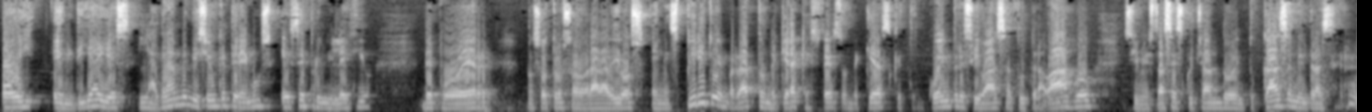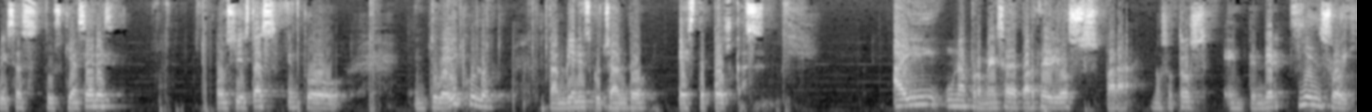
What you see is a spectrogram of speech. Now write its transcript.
hoy en día y es la gran bendición que tenemos ese privilegio de poder nosotros adorar a Dios en espíritu y en verdad donde quiera que estés, donde quieras que te encuentres, si vas a tu trabajo, si me estás escuchando en tu casa mientras realizas tus quehaceres o si estás en tu, en tu vehículo también escuchando este podcast. Hay una promesa de parte de Dios para nosotros entender quién soy,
